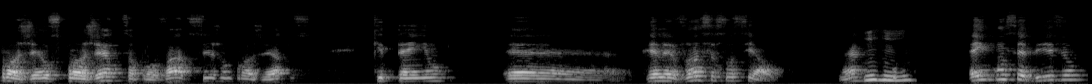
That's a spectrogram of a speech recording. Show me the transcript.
proje os projetos aprovados sejam projetos que tenham é, relevância social. Né? Uhum. É inconcebível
